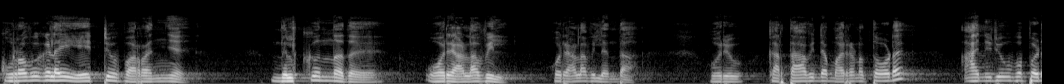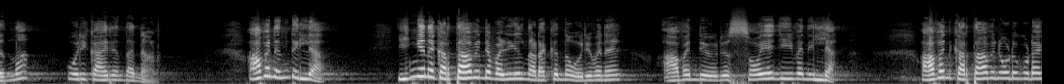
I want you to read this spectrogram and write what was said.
കുറവുകളെ ഏറ്റുപറഞ്ഞ് നിൽക്കുന്നത് ഒരളവിൽ ഒരളവിൽ എന്താ? ഒരു കർത്താവിന്റെ മരണത്തോട് അനുരൂപപ്പെടുന്ന ഒരു കാര്യം തന്നെയാണ് അവൻ എന്തില്ല? ഇങ്ങനെ കർത്താവിന്റെ വഴിയിൽ നടക്കുന്ന ഒരുവന് അവന്റെ ഒരു സ്വയജീവനില്ല. അവൻ കർത്താവിനോടുകൂടെ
